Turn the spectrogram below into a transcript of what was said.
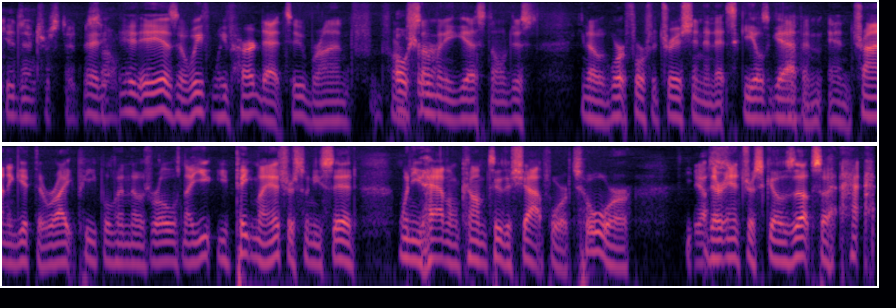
kids interested. It, so. it is, and we've we've heard that too, Brian, from Oh, so many guests on just you know workforce attrition and that skills gap, Mm-hmm. and and trying to get the right people in those roles. Now, you you piqued my interest when you said when you have them come to the shop for a tour, Yes. their interest goes up. So h- h-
